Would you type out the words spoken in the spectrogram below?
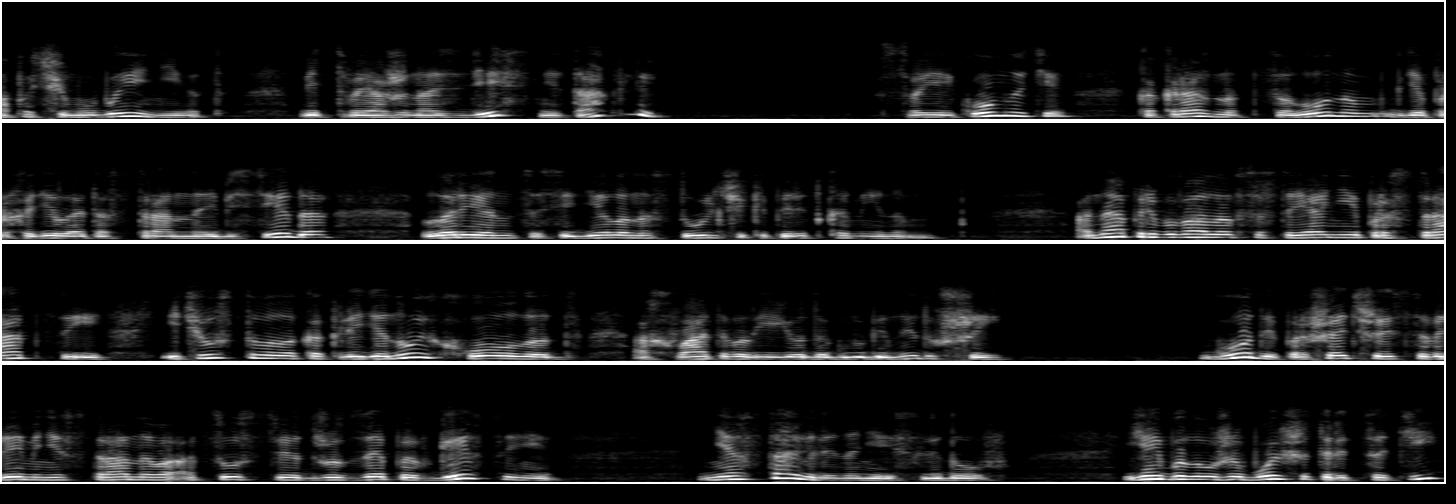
«А почему бы и нет? Ведь твоя жена здесь, не так ли?» В своей комнате, как раз над салоном, где проходила эта странная беседа, Лоренца сидела на стульчике перед камином. Она пребывала в состоянии прострации и чувствовала, как ледяной холод охватывал ее до глубины души. Годы, прошедшие со времени странного отсутствия Джузеппе в Гессене, не оставили на ней следов. Ей было уже больше тридцати,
